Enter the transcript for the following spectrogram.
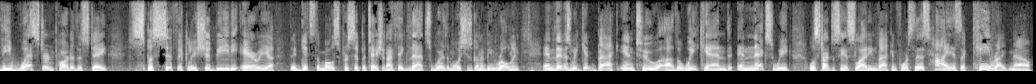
the western part of the state specifically should be the area that gets the most precipitation. I think that's where the moisture is going to be rolling. And then as we get back into uh, the weekend and next week, we'll start to see it sliding back and forth. This high is a key right now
